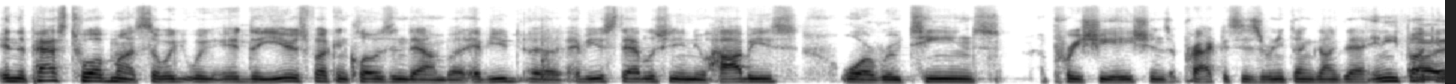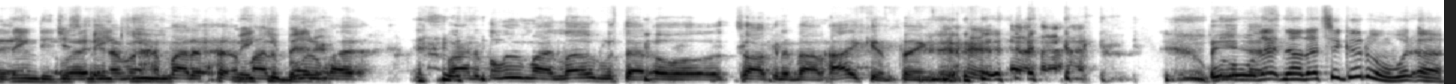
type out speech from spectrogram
In the past twelve months, so we, we the year's fucking closing down. But have you uh, have you established any new hobbies or routines, appreciations, or practices, or anything like that? Any fucking Oh, yeah. thing to just Well, make yeah, you I might have, make might you blew better? my might have blew my load with that whole talking about hiking thing there. well, well, that, no, that's a good one. What? Uh,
